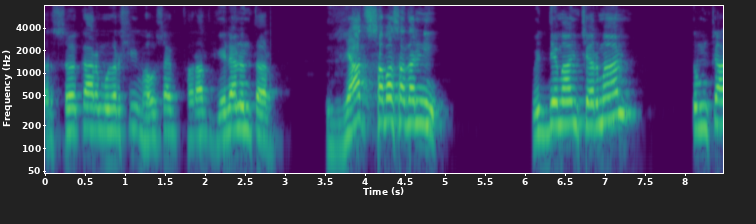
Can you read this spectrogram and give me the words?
तर सहकार महर्षी भाऊसाहेब थोरात गेल्यानंतर ह्याच सभासदांनी विद्यमान चेअरमन तुमच्या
